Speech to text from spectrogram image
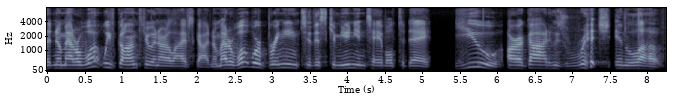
That no matter what we've gone through in our lives, God, no matter what we're bringing to this communion table today, you are a God who's rich in love.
